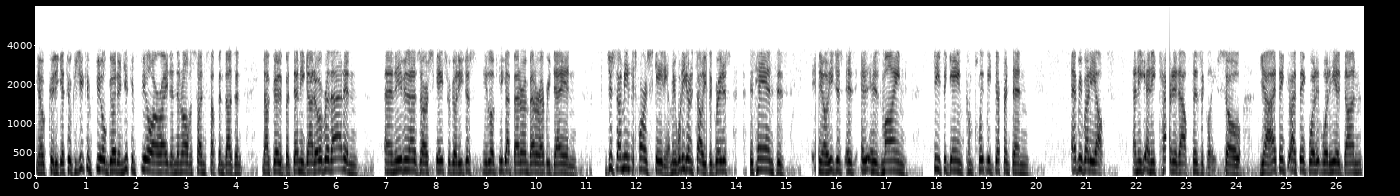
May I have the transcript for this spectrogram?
you know, could he get through? Because you can feel good and you can feel all right, and then all of a sudden something doesn't, not good. But then he got over that, and and even as our skates were good, he just he looked he got better and better every day, and just I mean, as far as skating, I mean, what are you going to tell? He's the greatest. His hands, his you know, he just his his mind sees the game completely different than everybody else, and he and he carried it out physically. So yeah, I think I think what what he had done.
